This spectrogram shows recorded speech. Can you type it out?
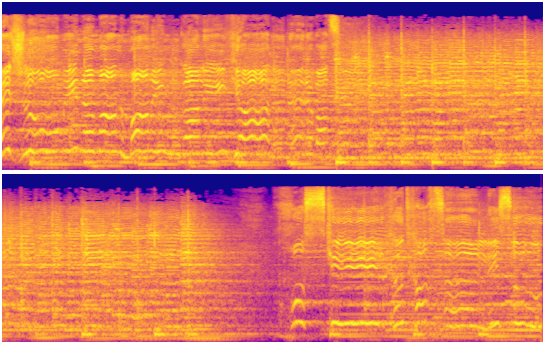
Մեջ լումի նման մանիմ գալի յար ներվածին Խոսքիր քթքացլիս ու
